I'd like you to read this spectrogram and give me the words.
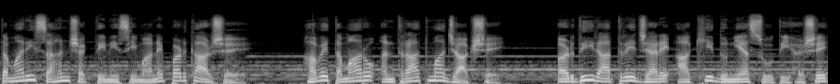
તમારી સહનશક્તિની સીમાને પડકારશે. હવે તમારો અંતરાત્મા જાગશે. અડધી રાત્રે જ્યારે આખી દુનિયા સૂતી હશે,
